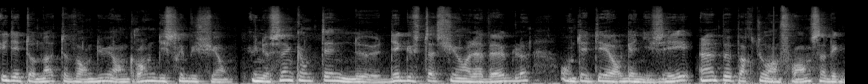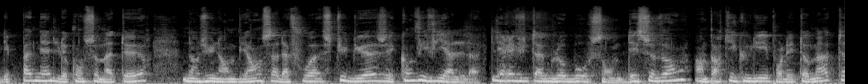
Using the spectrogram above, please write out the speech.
et des tomates vendues en grande distribution. Une cinquantaine de dégustations à l'aveugle ont été organisées un peu partout en France avec des panels de consommateurs dans une ambiance à la fois studieuse et conviviale. Les résultats globaux sont décevants, en particulier pour les tomates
